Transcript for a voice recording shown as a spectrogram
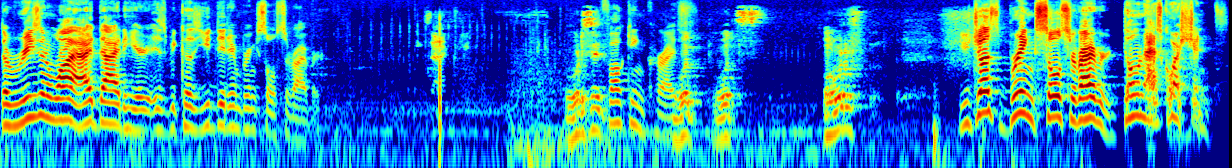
The reason why I died here is because you didn't bring Sole Survivor. Exactly. What is it? Fucking Christ. What? What's? What would have? You just bring Sole Survivor. Don't ask questions.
